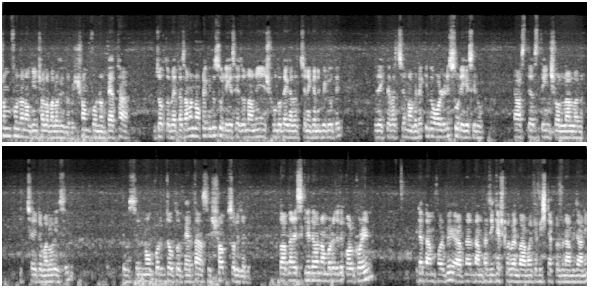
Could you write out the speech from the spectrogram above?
সম্পূর্ণ নখ ইনশাল্লাহ ভালো হয়ে যাবে। সম্পূর্ণ ব্যথা, যত ব্যথা আছে, আমার নখটা কিন্তু চলে গেছে, এই জন্য আমি সুন্দর দেখা যাচ্ছে না এখানে ভিডিওতে। দেখতে পাচ্ছেন, নখটা কিন্তু অলরেডি চলে গেছিল। আস্তে আস্তে ইনশাল্লাহ আল্লাহর ইচ্ছা এটা ভালো হয়েছে। নখের যত ব্যথা আছে, সব চলে যাবে। তো আপনার স্ক্রিনে দেওয়ার নাম্বারে যদি কল করেন এটা দাম পড়বে, আপনার দামটা জিজ্ঞেস করবেন বা আমাকে ডিস্টার্ব করবেন, আমি জানি।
